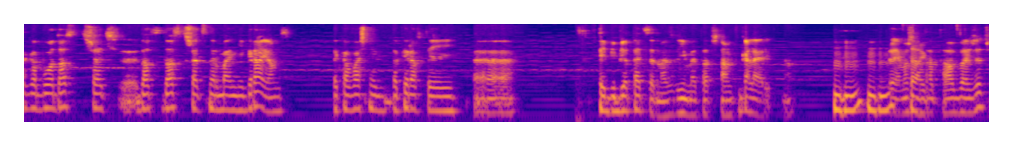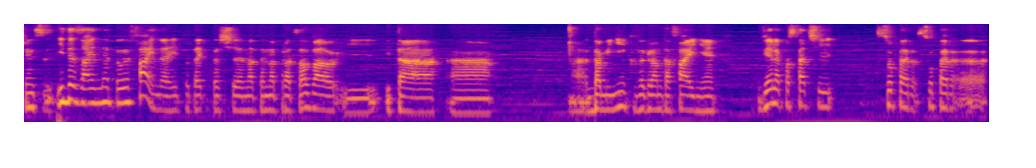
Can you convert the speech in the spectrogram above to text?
tego było dostrzec, dostrzec normalnie grając. Tylko właśnie dopiero w tej, e, w tej bibliotece, nazwijmy to, czy tam w galerii. No. Mm -hmm, można tak. to, to, obejrzeć, więc i designy były fajne i tutaj ktoś się na tym napracował i, i ta e, e Dominik wygląda fajnie. Wiele postaci super, super e,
